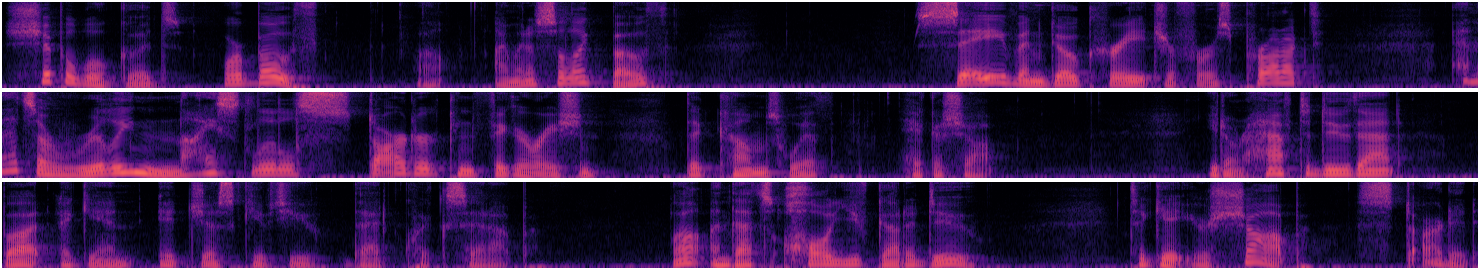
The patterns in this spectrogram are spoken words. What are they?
shippable goods, or both. Well, I'm going to select both. Save and go create your first product. And that's a really nice little starter configuration that comes with Hikashop. You don't have to do that, but again, it just gives you that quick setup. Well, and that's all you've got to do to get your shop started.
